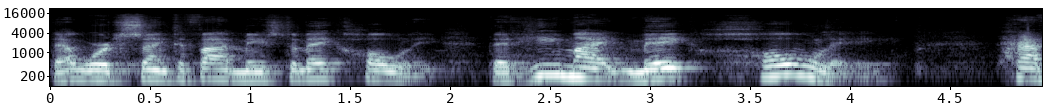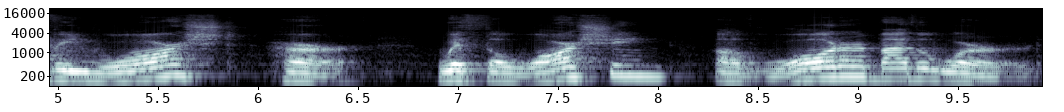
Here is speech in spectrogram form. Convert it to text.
That word sanctify means to make holy. That he might make holy, having washed her with the washing of water by the word,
